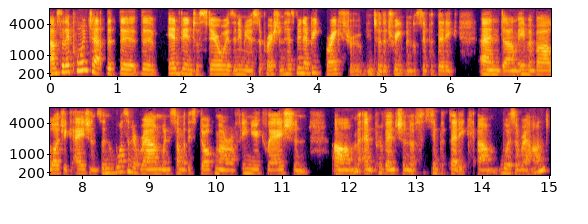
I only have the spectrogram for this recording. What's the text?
Um, so they point out that the, the advent of steroids and immunosuppression has been a big breakthrough into the treatment of sympathetic and um, even biologic agents and wasn't around when some of this dogma of enucleation um, and prevention of sympathetic um, was around.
